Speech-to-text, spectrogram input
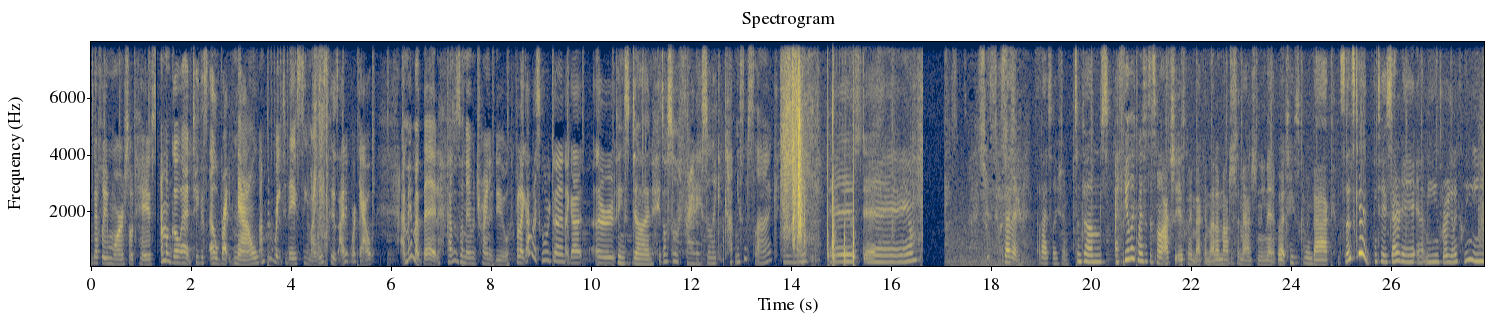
Definitely more so taste. I'm gonna go ahead and take this L right now. I'm gonna rate today a C minus because I didn't work out. I made my bed. That's something I've been trying to do. But I got my schoolwork done. I got other things done. It's also a Friday, so like cut me some slack. This day. Seven of isolation. Symptoms. I feel like my sense of smell actually is coming back and that I'm not just imagining it, but taste is coming back. So that's good. Today's Saturday and that means we're gonna clean.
